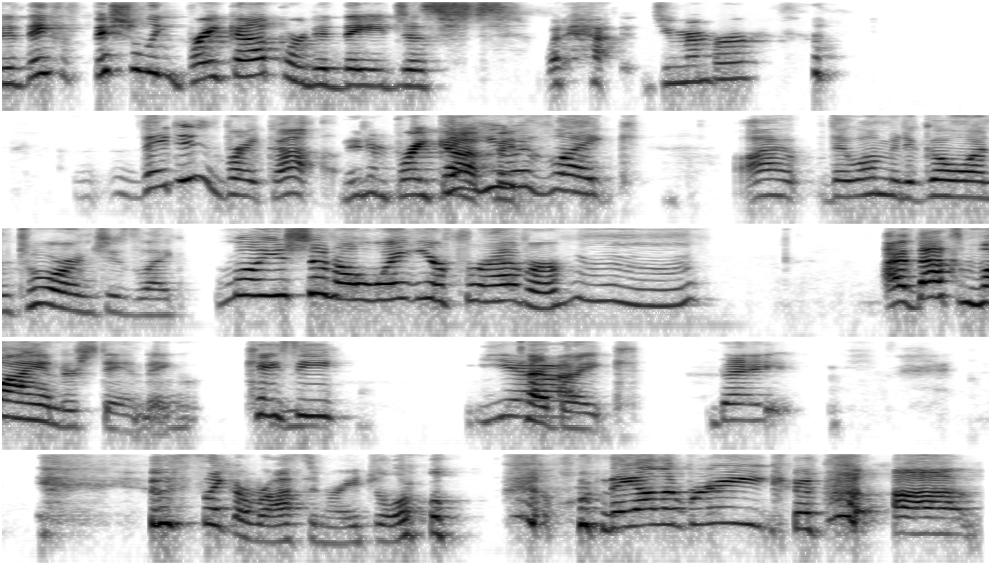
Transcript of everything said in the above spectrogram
did they officially break up or did they just what ha- do you remember? They didn't break up. they didn't break But up he was like, I they want me to go on tour, and she's like, Well, you should all wait here forever. Hmm. I, that's my understanding. Kaycee, tie Yeah, break. they. It was like a Ross and Rachel. Were they on the break? Um,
